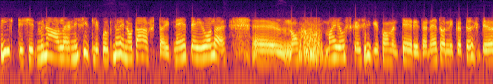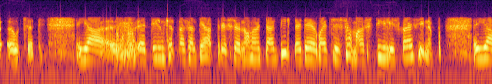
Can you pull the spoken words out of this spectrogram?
piltisid. Mina olen isiklikult näinud aastaid, need ei ole noh, ma ei oska isegi kommenteerida, need on ikka tõesti õudsed. Ja et ilmselt ta seal teatris noh, mitte ainult pilte ei tee, vaid siis samas stiilis ka esineb. Ja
